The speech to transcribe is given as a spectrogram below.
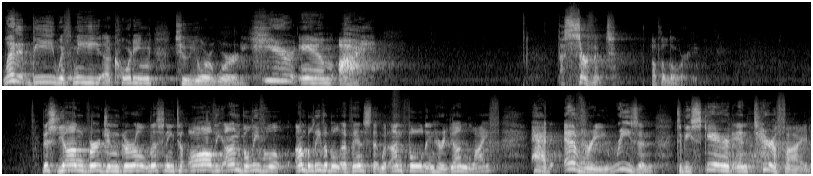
Let it be with me according to your word. Here am I, the servant of the Lord. This young virgin girl, listening to all the unbelievable, unbelievable events that would unfold in her young life, had every reason to be scared and terrified.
